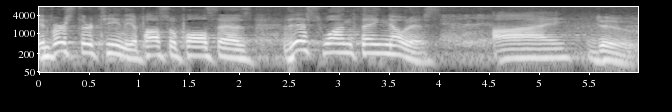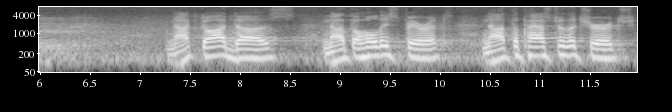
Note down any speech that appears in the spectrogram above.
In verse 13, the Apostle Paul says, This one thing notice, I do. Not God does, not the Holy Spirit, not the pastor of the church,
